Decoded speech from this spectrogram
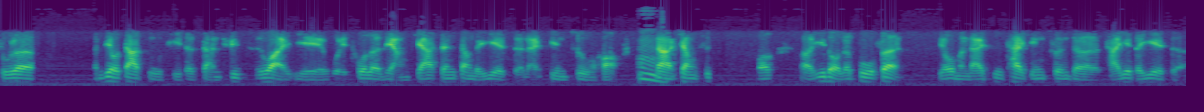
除了六大主题的展区之外，也委托了两家山上的业者来进驻哈。嗯。那像是哦呃一楼的部分，有我们来自泰兴村的茶叶的业者，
